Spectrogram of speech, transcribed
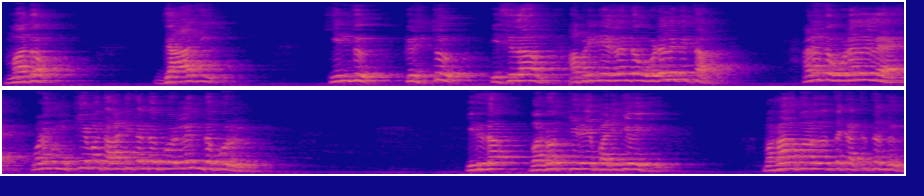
மதம் ஜாதி இந்து கிறிஸ்து இஸ்லாம் அப்படின்னு எல்லாம் இந்த உடலுக்கு தான். ஆனா இந்த உடலில் உனக்கு முக்கியமா காட்டி தந்த பொருள் இந்த பொருள். இதுதான் பகவத்கீதையை படிக்க வைக்கி மகாபாரதத்தை கற்று தந்தது.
